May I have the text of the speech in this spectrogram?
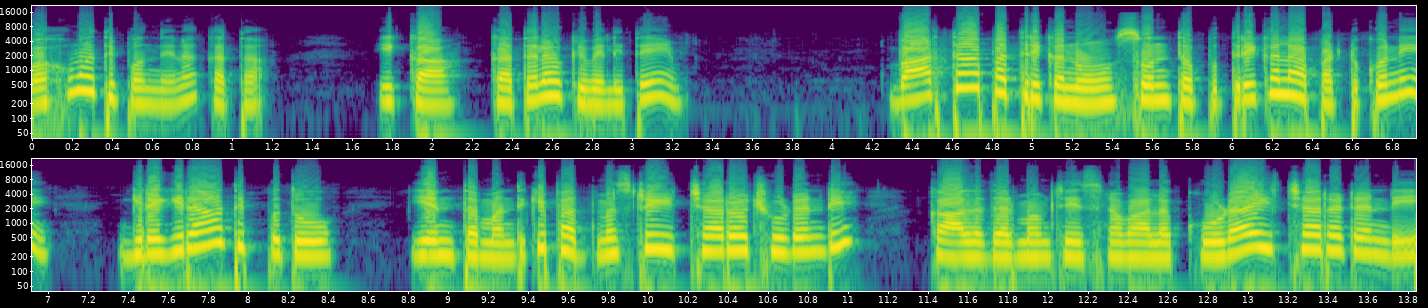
బహుమతి పొందిన కథ. ఇక కథలోకి వెళితే వార్తాపత్రికను సొంత పుత్రికలా పట్టుకొని గిరగిరా తిప్పుతూ ఎంతమందికి పద్మశ్రీ ఇచ్చారో చూడండి. కాలధర్మం చేసిన వాళ్ళకు కూడా ఇచ్చారటండి.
